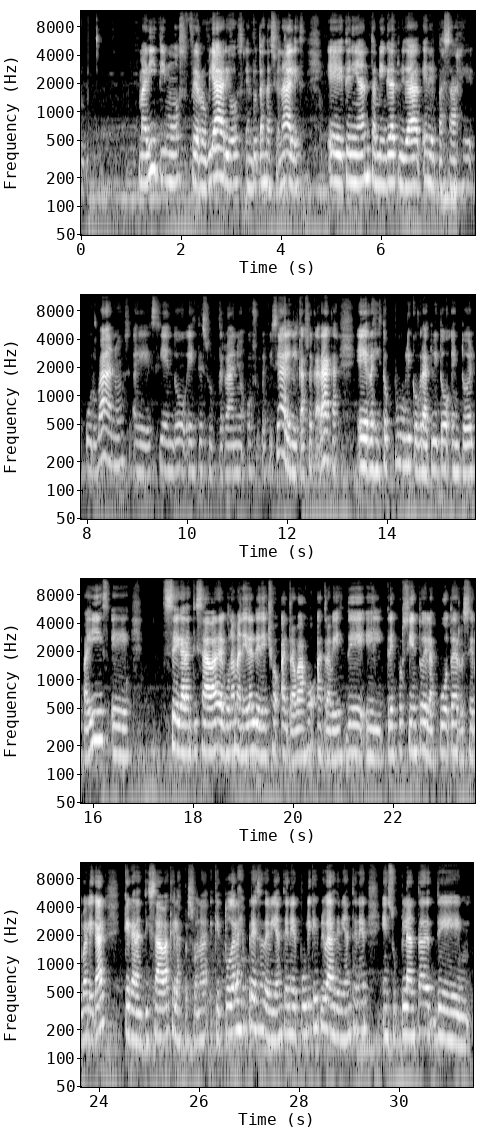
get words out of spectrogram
marítimos, ferroviarios, en rutas nacionales. Eh, tenían también gratuidad en el pasaje urbano, eh, siendo este subterráneo o superficial. En el caso de Caracas, eh, registro público gratuito en todo el país, se garantizaba de alguna manera el derecho al trabajo a través del 3% de la cuota de reserva legal que garantizaba que las personas, que todas las empresas debían tener, públicas y privadas, debían tener en su planta de,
